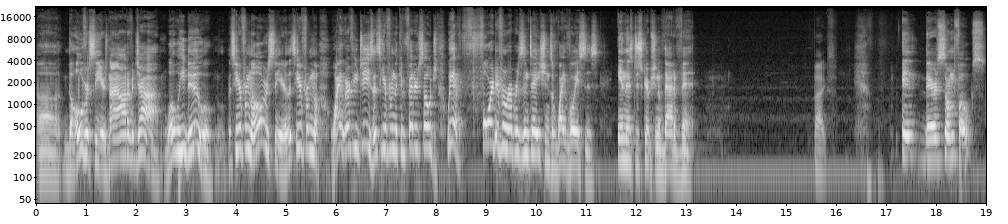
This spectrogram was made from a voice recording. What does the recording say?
uh, the overseer's not out of a job. What will he do? Let's hear from the overseer. Let's hear from the white refugees. Let's hear from the Confederate soldiers. We have four different representations of white voices in this description of that event. Facts. and there's some folks,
